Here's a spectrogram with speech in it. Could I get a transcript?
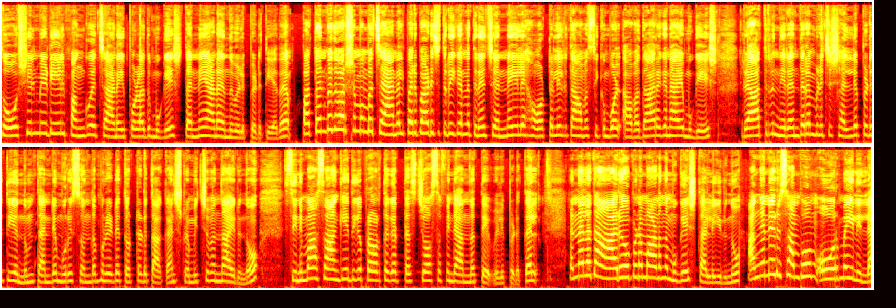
സോഷ്യൽ മീഡിയയിൽ പങ്കുവച്ചാണ് ഇപ്പോൾ അത് മുകേഷ് തന്നെയാണ് എന്ന് വെളിപ്പെടുത്തിയത്. പത്തൊൻപത് വർഷം മുമ്പ് ചാനൽ പരിപാടി ചിത്രീകരണത്തിന് ചെന്നൈയിലെ ഹോട്ടലിൽ താമസിക്കുമ്പോൾ അവതാരകനായ മുകേഷ് രാത്രി നിരന്തരം വിളിച്ച് ശല്യപ്പെടുത്തിയെന്നും തന്റെ മുറി സ്വന്തം മുറിയുടെ തൊട്ടടുത്താക്കാൻ ശ്രമിച്ചുവെന്നായിരുന്നു സിനിമാ സാങ്കേതിക പ്രവർത്തകർ ടെസ് ജോസഫിന്റെ അന്നത്തെ വെളിപ്പെടുത്തൽ. എന്നാൽ അത് ആരോപണമാണെന്ന് മുകേഷ് തള്ളിയിരുന്നു. അങ്ങനെ ഒരു സംഭവം ഓർമ്മയിലില്ല.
